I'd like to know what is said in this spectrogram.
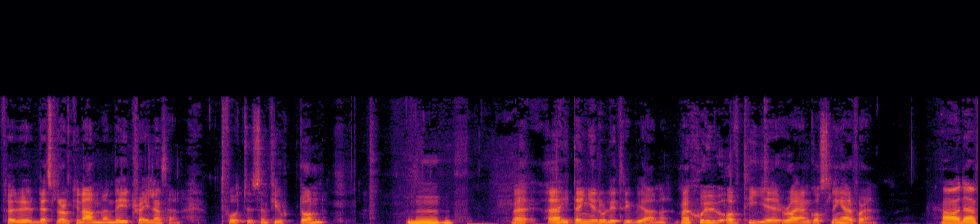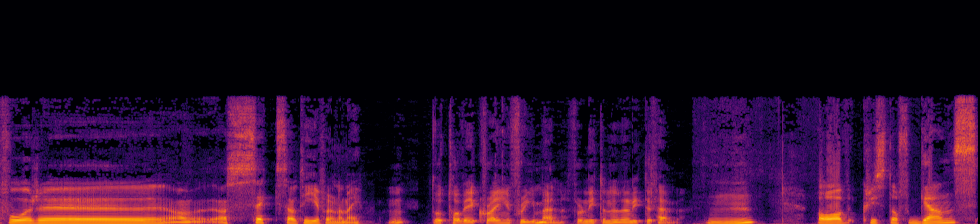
För det skulle de kunna använda i trailern sen. 2014. Mm. Men jag hittar ingen rolig trivia annars. Men 7 av 10 Ryan Goslingar får den. Ja, den får eh, ja, 6 av 10 från av mig. Mm. Då tar vi Crying Freeman från 1995. Mm. Av Christoph Gans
